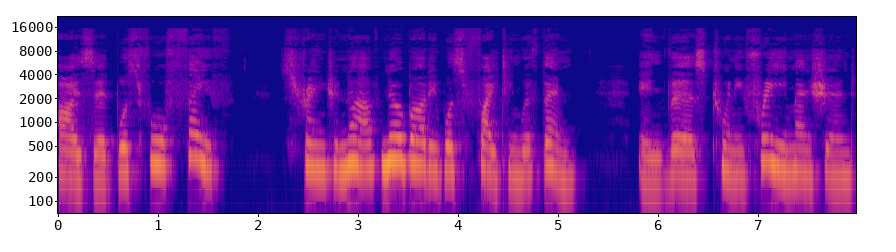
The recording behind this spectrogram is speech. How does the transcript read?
Isaac was full of faith. Strange enough, nobody was fighting with them. In verse 23 mentioned,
